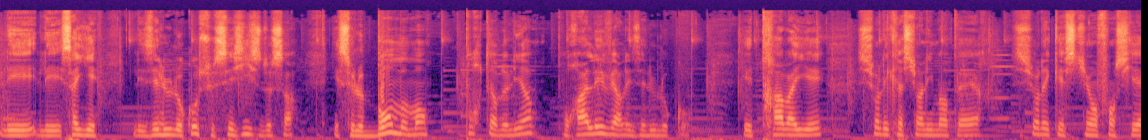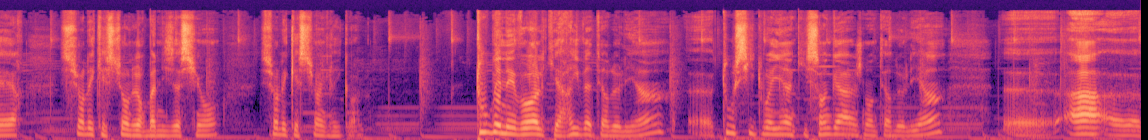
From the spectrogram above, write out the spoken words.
Les, ça y est, les élus locaux se saisissent de ça. Et c'est le bon moment pour Terre de Liens pour aller vers les élus locaux et travailler sur les questions alimentaires, sur les questions foncières, sur les questions d'urbanisation, sur les questions agricoles bénévole qui arrive à Terre de Liens, euh, tout citoyen qui s'engage dans Terre de Liens, euh, a euh,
